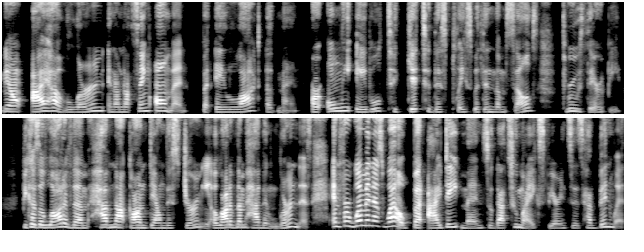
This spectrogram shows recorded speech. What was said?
Now, I have learned, and I'm not saying all men, but a lot of men are only able to get to this place within themselves through therapy because a lot of them have not gone down this journey. A lot of them haven't learned this. And for women as well, but I date men, so that's who my experiences have been with.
